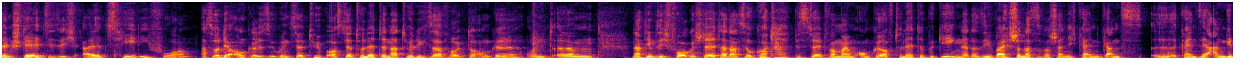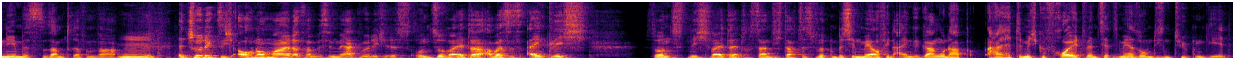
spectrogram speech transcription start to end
Dann stellt sie sich als Hedi vor. Achso, der Onkel ist übrigens der Typ aus der Toilette natürlich, dieser verrückte Onkel. Und ähm, nachdem sie sich vorgestellt hat, dachte sie, oh Gott, bist du etwa meinem Onkel auf Toilette begegnet? Also sie weiß schon, dass es wahrscheinlich kein ganz, äh, kein sehr angenehmes Zusammentreffen war. Mhm. Entschuldigt sich auch nochmal, dass er ein bisschen merkwürdig ist und so weiter. Aber es ist eigentlich sonst nicht weiter interessant. Ich dachte, es wird ein bisschen mehr auf ihn eingegangen oder hab, hätte mich gefreut, wenn es jetzt mehr so um diesen Typen geht.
